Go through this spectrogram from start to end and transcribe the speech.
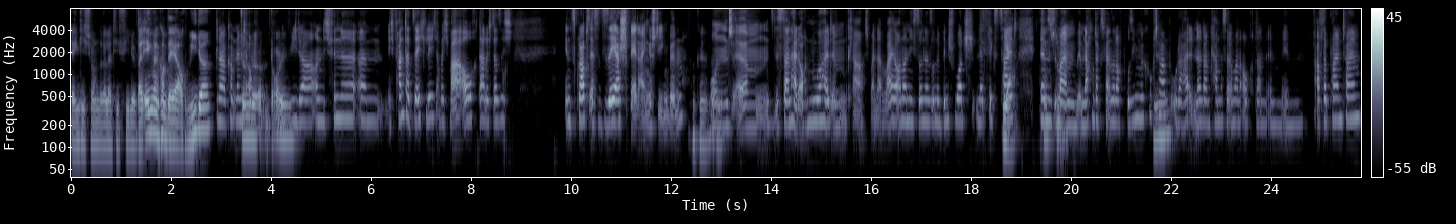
denke ich, schon relativ viele. Weil irgendwann kommt er ja auch wieder. Genau, kommt nämlich John auch Dory. wieder. Und ich finde, ähm, ich fand tatsächlich, aber ich war auch dadurch, dass ich in Scrubs erst sehr spät eingestiegen bin Okay. und ähm, das dann halt auch nur halt im, klar, ich meine, da war ja auch noch nicht so eine, so eine Binge-Watch-Netflix-Zeit, Ja, ähm, ich immer im, im Nachmittagsfernsehen auf ProSieben geguckt Mhm. habe oder halt, ne, dann kam es ja irgendwann auch dann im, im After Prime Time,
